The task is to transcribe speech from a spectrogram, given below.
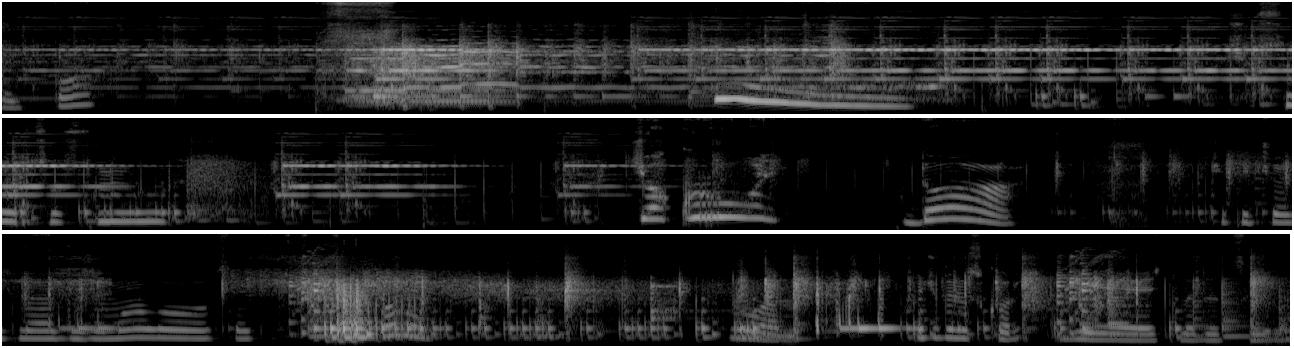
Опа. Ууу. Чё сердце остановилось? Я король! Да! Тільки щось навіть дуже мало всяких. приколів. Ну ладно. Хоч би не скоро. Єсть медицина.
